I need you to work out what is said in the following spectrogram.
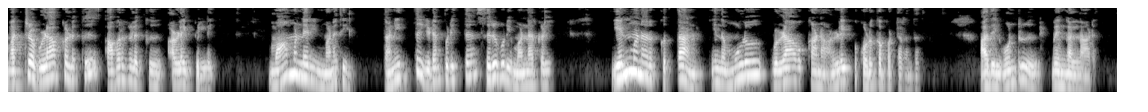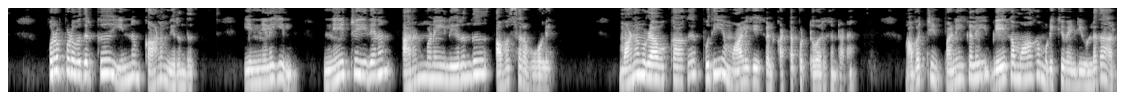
மற்ற விழாக்களுக்கு அவர்களுக்கு அழைப்பில்லை. மாமன்னரின் மனதில் தனித்து இடம் பிடித்த சிறுகுடி மன்னர்கள் என் மன்னருக்குத்தான் இந்த முழு விழாவுக்கான அழைப்பு கொடுக்கப்பட்டிருந்தது. அதில் ஒன்று வெங்கல் நாடு புறப்படுவதற்கு இன்னும் காலம் இருந்தது. இந்நிலையில் நேற்றைய தினம் அரண்மனையிலிருந்து அவசர ஓலை மணவிழாவுக்காக புதிய மாளிகைகள் கட்டப்பட்டு வருகின்றன. அவற்றின் பணிகளை வேகமாக முடிக்க வேண்டியுள்ளதால்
